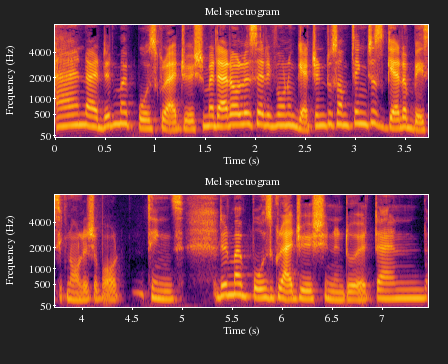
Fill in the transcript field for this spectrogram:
And I did my post graduation. My dad always said, if you want to get into something, just get a basic knowledge about things. I did my post graduation into it and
